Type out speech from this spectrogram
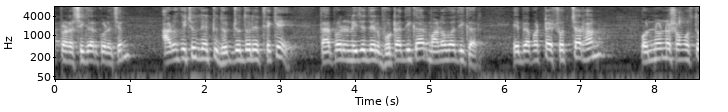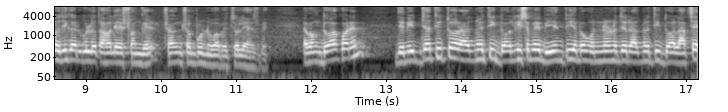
আপনারা স্বীকার করেছেন। আরও কিছুদিন একটু ধৈর্য ধরে থেকে তারপরে নিজেদের ভোটাধিকার মানবাধিকার এই ব্যাপারটায় সোচ্চার হন। অন্য অন্য সমস্ত অধিকারগুলো তাহলে এর সঙ্গে স্বয়ংসম্পূর্ণভাবে চলে আসবে। এবং দোয়া করেন যে নির্যাতিত রাজনৈতিক দল হিসেবে বিএনপি এবং অন্যান্য যে রাজনৈতিক দল আছে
